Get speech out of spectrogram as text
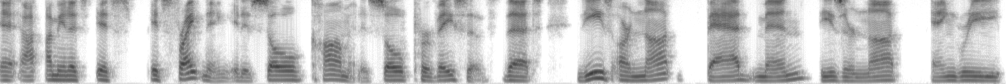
I, I mean, it's it's it's frightening. It is so common, it's so pervasive that these are not bad men. These are not angry,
